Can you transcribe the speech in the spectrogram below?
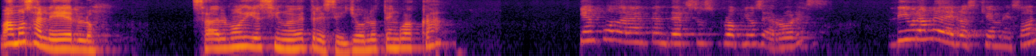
Vamos a leerlo. Salmo 19, 13, yo lo tengo acá. ¿Quién podrá entender sus propios errores? Líbrame de los que me son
